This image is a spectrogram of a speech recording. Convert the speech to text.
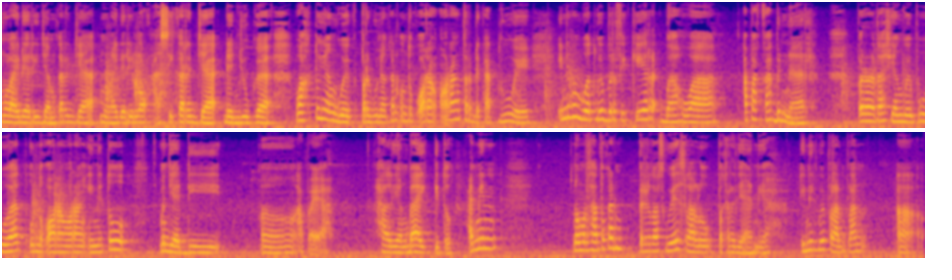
mulai dari jam kerja, mulai dari lokasi kerja dan juga waktu yang gue pergunakan untuk orang-orang terdekat gue. Ini membuat gue berpikir bahwa apakah benar prioritas yang gue buat untuk orang-orang ini tuh menjadi uh, apa ya hal yang baik gitu. I mean nomor satu kan prioritas gue selalu pekerjaan ya. Ini gue pelan-pelan uh,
